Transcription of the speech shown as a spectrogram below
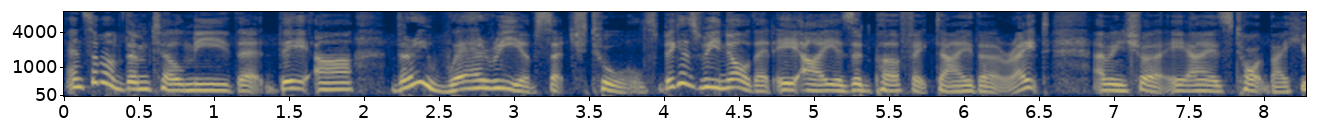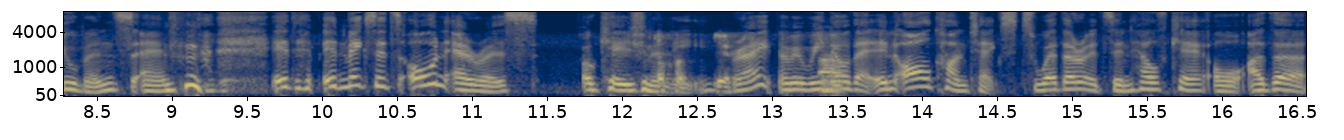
and some of them tell me that they are very wary of such tools because we know that AI isn't perfect either either, right? I mean, sure, AI is taught by humans and it, it makes its own errors occasionally, yes. right? I mean, we know uh, that in all contexts, whether it's in healthcare or other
